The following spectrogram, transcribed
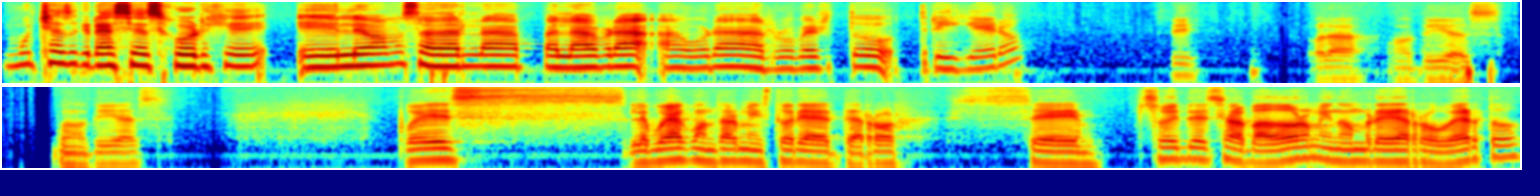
Muchas gracias, Jorge. Eh, le vamos a dar la palabra ahora a Roberto Triguero. Sí, hola, buenos días. Buenos días. Pues le voy a contar mi historia de terror. Soy de El Salvador, mi nombre es Roberto.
